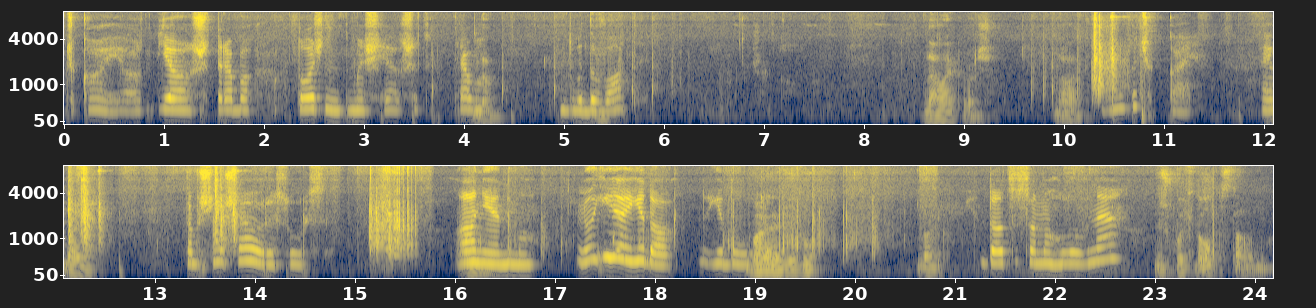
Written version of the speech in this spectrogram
Чекай, я, я ще треба точно, тому ще треба Да. будувати. Давай, коротше. Давай. Ну, почекай. А як... Там ж є ще ресурси. А, ні, нема. Ну, є їда. Їду. Бери їду. Дай. Да, це саме головне. Ліжку сюди поставимо.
